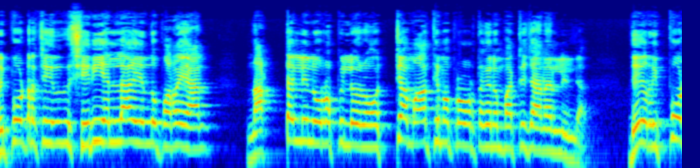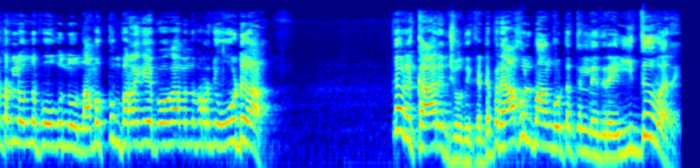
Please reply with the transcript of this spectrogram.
റിപ്പോർട്ടർ ചെയ്യുന്നത് ശരിയല്ല എന്ന് പറയാൻ നട്ടലിനുറപ്പില്ല ഒരു ഒറ്റ മാധ്യമ പ്രവർത്തകനും മറ്റ് ചാനലിലില്ല. ദേ റിപ്പോർട്ടറിൽ ഒന്ന് പോകുന്നു. നമുക്കും പിറകെ പോകാമെന്ന് പറഞ്ഞ് ഓടുകയാണ്. ഞാൻ ഒരു കാര്യം ചോദിക്കട്ടെ. ഇപ്പം രാഹുൽ മാങ്കൂട്ടത്തിനെതിരെ ഇതുവരെ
